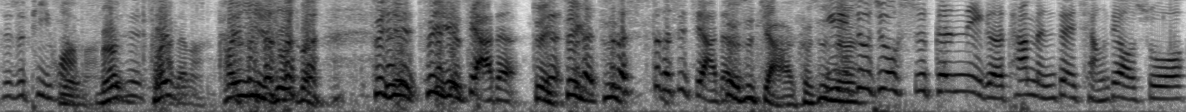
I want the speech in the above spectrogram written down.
这是屁话嘛？这是假的嘛？他意思就是 这些这个是假的，对，这个这个这个是假的，这个是假。可是因为就就是跟那个他们在强调说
